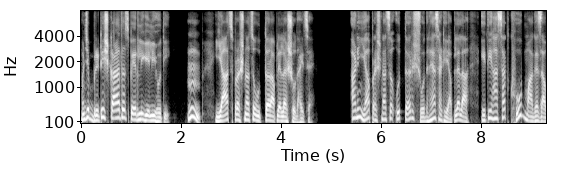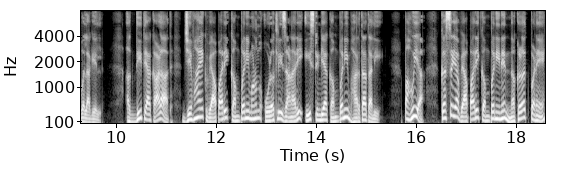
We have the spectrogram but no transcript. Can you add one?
म्हणजे ब्रिटिश काळातच पेरली गेली होती. हम्म याच प्रश्नाचं उत्तर आपल्याला शोधायचंय. आणि या प्रश्नाचं उत्तर शोधण्यासाठी आपल्याला इतिहासात खूप मागं जावं लागेल. अगदी त्या काळात जेव्हा एक व्यापारी कंपनी म्हणून ओळखली जाणारी ईस्ट इंडिया कंपनी भारतात आली. पाहूया कसं या व्यापारी कंपनीने नकळतपणे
